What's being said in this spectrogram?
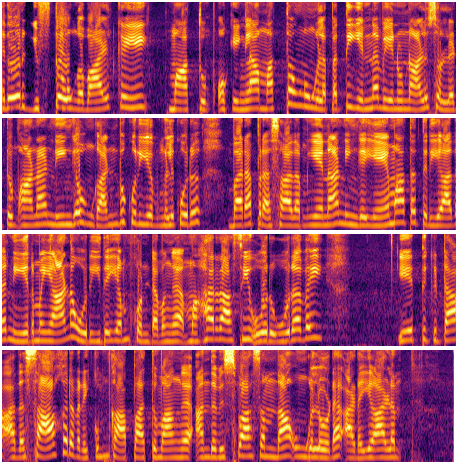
ஏதோ ஒரு கிஃப்ட்டோ உங்கள் வாழ்க்கையை மாற்றும் ஓகேங்களா மற்றவங்க உங்களை பற்றி என்ன வேணும்னாலும் சொல்லட்டும். ஆனால் நீங்கள் உங்கள் அன்புக்குரியவங்களுக்கு ஒரு வரப்பிரசாதம். ஏன்னா நீங்கள் ஏமாற்ற தெரியாத நேர்மையான ஒரு இதயம் கொண்டவங்க. மகராசி ஒரு உறவை ஏற்றுக்கிட்டால் அதை சாகிற வரைக்கும் காப்பாற்றுவாங்க அந்த விஸ்வாசம் தான் உங்களோட அடையாளம்.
